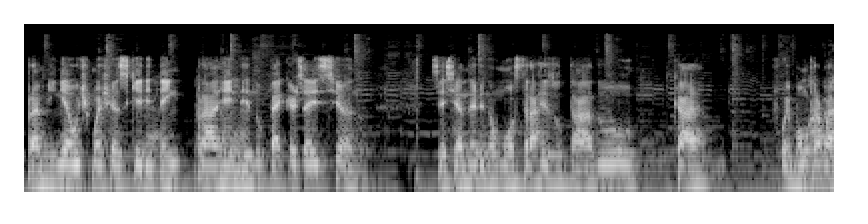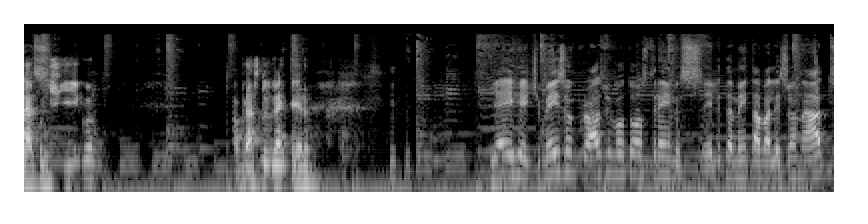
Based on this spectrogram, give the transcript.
para mim, a última chance que ele É, tem pra também render no Packers é esse ano. Se esse ano ele não mostrar resultado, cara, foi bom Um trabalhar abraço. contigo. Abraço do gaiteiro. E aí, gente, Mason Crosby voltou aos treinos. Ele também estava lesionado.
